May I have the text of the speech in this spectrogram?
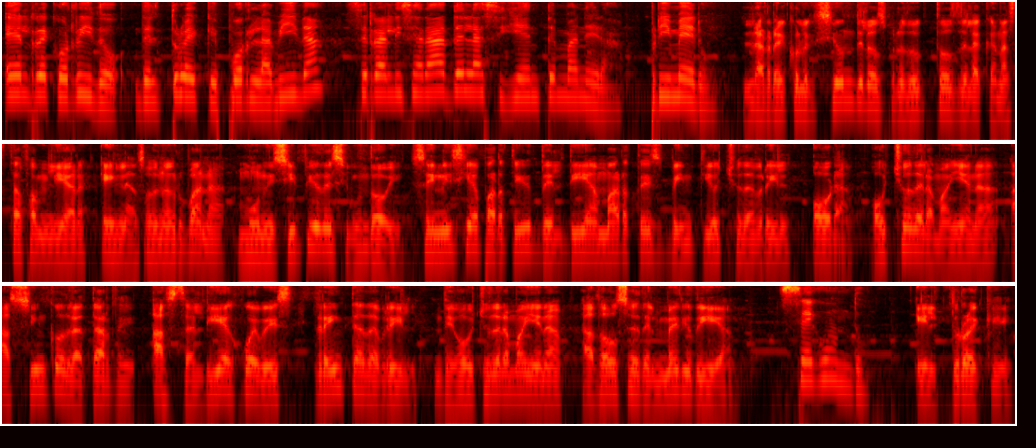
El recorrido del trueque por la vida se realizará de la siguiente manera. Primero, la recolección de los productos de la canasta familiar en la zona urbana, municipio de Sibundoy, se inicia a partir del día martes 28 de abril, hora 8 de la mañana a 5 de la tarde, hasta el día jueves 30 de abril, de 8 de la mañana a 12 del mediodía. Segundo, el trueque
